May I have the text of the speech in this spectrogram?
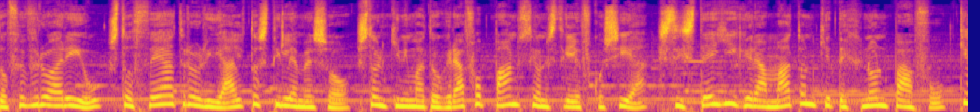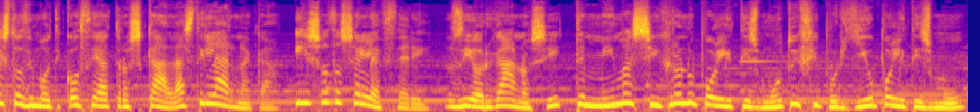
28 Φεβρουαρίου στο Θέατρο Ριάλτος στη Λεμεσό, στον κινηματογράφο Πάνθεων στη Λευκοσία, στη Στέγη Γραμμάτων και Τεχνών Πάφου και στο Δημοτικό Θέατρο Σκάλα στη Λάρνακα. Είσοδος ελεύθερη. Διοργάνωση Τμήμα Σύγχρονου Πολιτισμού του Υφυπουργείου Πολιτισμού,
